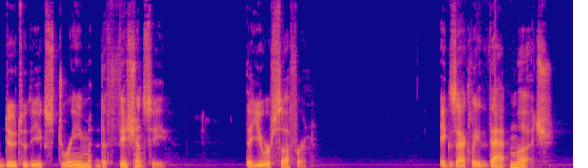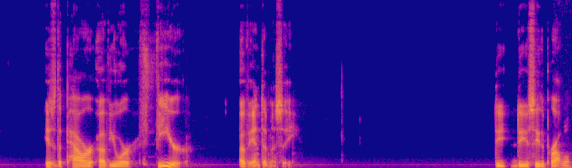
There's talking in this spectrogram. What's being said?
due to the extreme deficiency that you are suffering, exactly that much is the power of your fear of intimacy. Do, do you see the problem?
